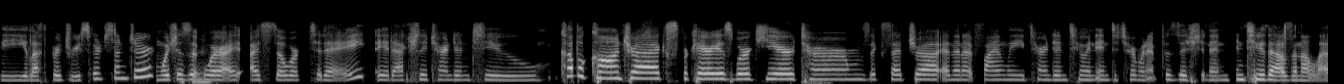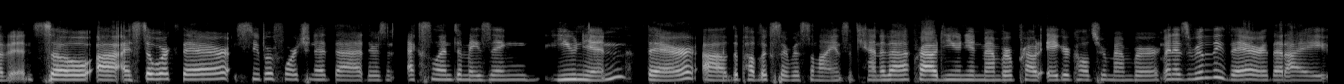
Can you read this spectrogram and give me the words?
the Lethbridge Research Center, which is okay. where I, I still work today. It actually turned into a couple contracts, precarious work here, terms, etc. And then it finally turned into an indeterminate position in, in 2011. So uh, I still work there. Super fortunate that there's an excellent, amazing union there, uh, the Public Service Alliance of Canada, proud union member, proud agriculture member. And it's really there that I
